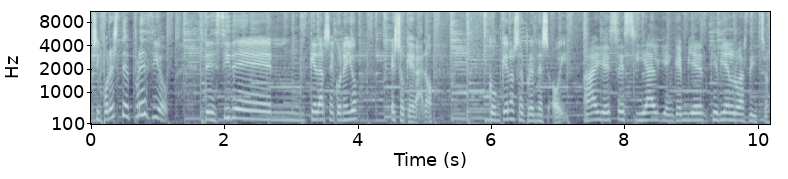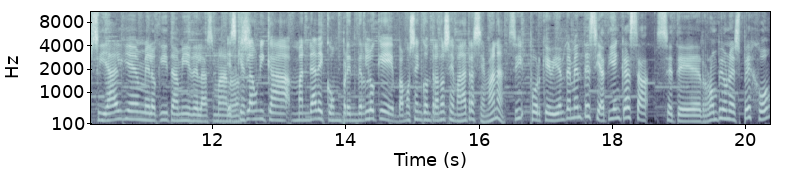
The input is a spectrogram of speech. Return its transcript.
si por este precio deciden quedarse con ello, eso que gano. ¿Con qué nos sorprendes hoy? Ay, ese si alguien, qué bien, qué bien lo has dicho. Si alguien me lo quita a mí de las manos. Es que es la única manera de comprender lo que vamos encontrando semana tras semana. Sí, porque evidentemente si a ti en casa se te rompe un espejo,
